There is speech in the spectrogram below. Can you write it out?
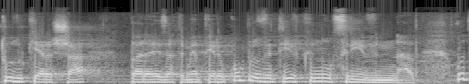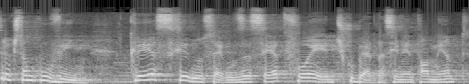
tudo o que era chá para exatamente ter o comprovativo que não seria envenenado. Outra questão com o vinho, Crê-se que no século XVII foi descoberto acidentalmente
